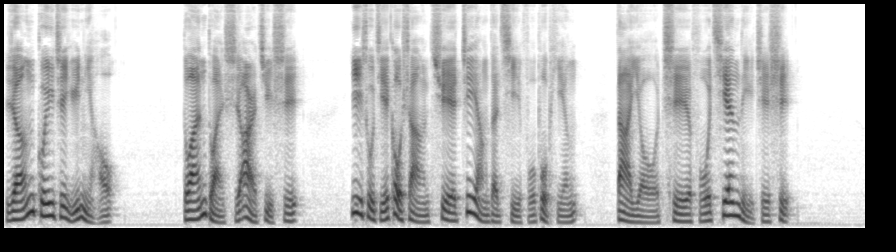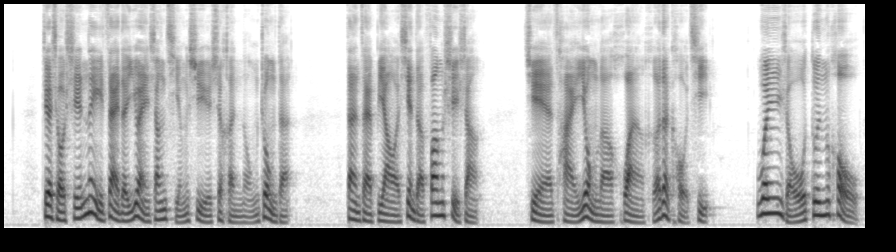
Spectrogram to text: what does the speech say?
仍归之于鸟。短短十二句诗，艺术结构上却这样的起伏不平，大有尺幅千里之势。这首诗内在的怨伤情绪是很浓重的，但在表现的方式上，却采用了缓和的口气。温柔敦厚，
